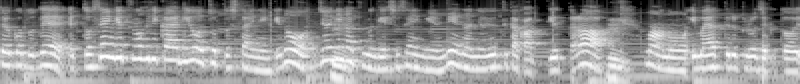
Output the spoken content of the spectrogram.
ということで、えっと、先月の振り返りをちょっとしたいねんけど12月の月初宣言で何を言ってたかって言ったら、うん。まあ、あの今やってるプロジェクトを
